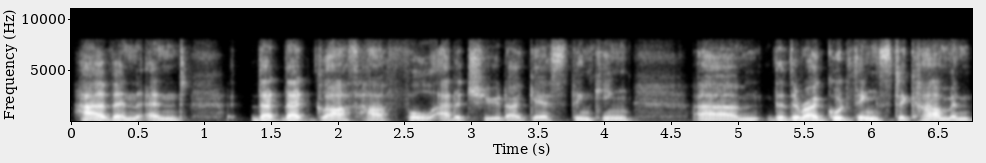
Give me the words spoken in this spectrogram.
have, and and that that glass half full attitude, I guess, thinking um, that there are good things to come. And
